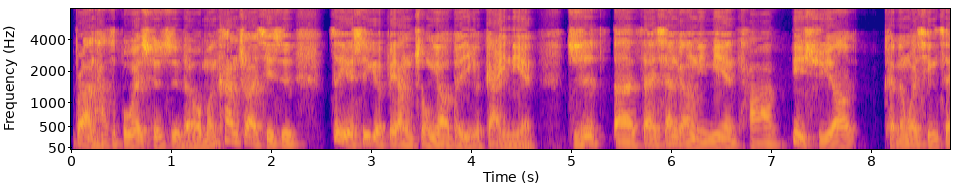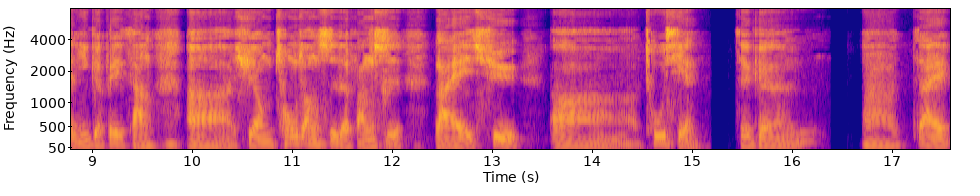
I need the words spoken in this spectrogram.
不然他是不会辞职的。我们看出来，其实这也是一个非常重要的一个概念。只是呃，在香港里面，他必须要可能会形成一个非常啊、呃，需要用冲撞式的方式来去啊、凸显。这个啊、在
